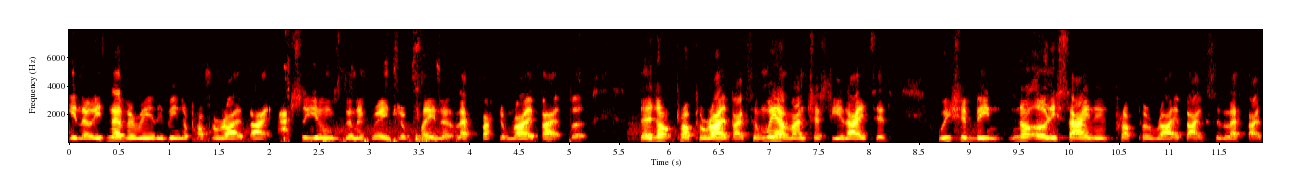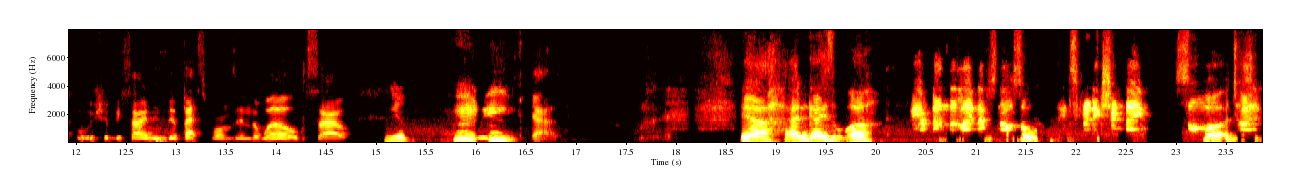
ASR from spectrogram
you know he's never really been a proper right back. Ashley Young's done a great job playing at left back and right back, but they're not proper right backs. And we are Manchester United. We should be not only signing proper right backs and left backs, but we should be signing the best ones in the world. So Yep. we, yeah, Yeah, and guys, uh, we have done the lineups now, so it's prediction time. So uh, I'll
